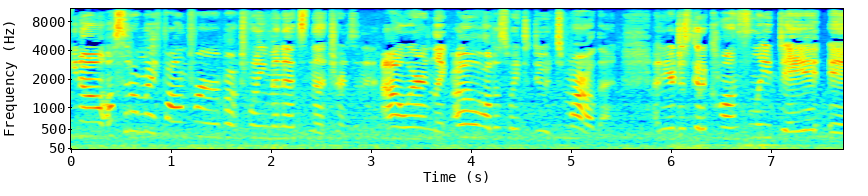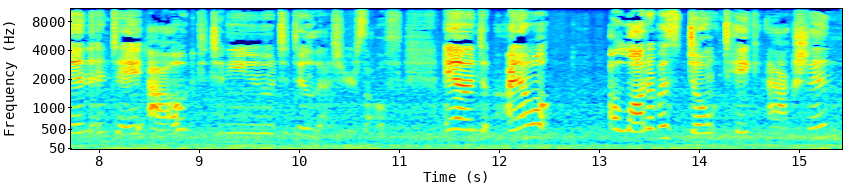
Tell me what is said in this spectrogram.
You know, I'll sit on my phone for about 20 minutes and that turns into an hour, and like, oh, I'll just wait to do it tomorrow then. And you're just gonna constantly day in and day out continue to do that to yourself. And I know a lot of us don't take action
